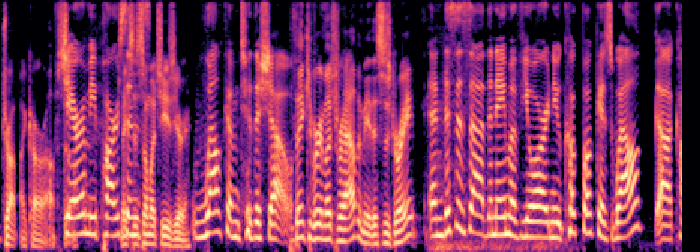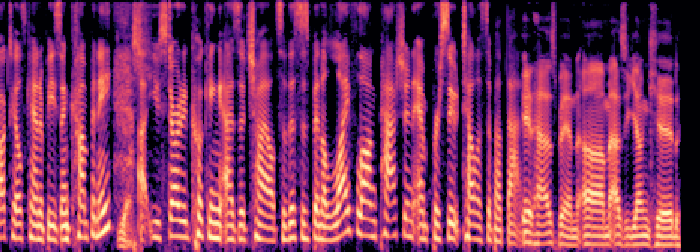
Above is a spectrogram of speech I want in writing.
drop my car off. So Jeremy makes it Parsons. so much easier. Welcome to the show. Thank you very much for having me. This is great. And this is uh, the name of your new cookbook as well, uh, Cocktails, Canapes, and Company. Yes. Uh, you started cooking as a child, so this has been a lifelong passion and pursuit. Tell us about that. It has been. Um, as a young kid,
